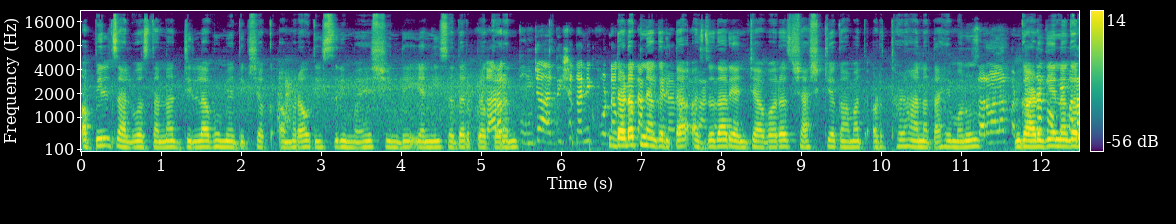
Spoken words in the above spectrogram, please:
अपील चालू असताना जिल्हा भूमी अधीक्षक अमरावती श्री महेश शिंदे यांनी सदर कारण प्रकरण दडपण्याकरिता. अर्जदार यांच्यावरच शासकीय कामात अडथळा आणत आहे म्हणून गाडगेनगर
